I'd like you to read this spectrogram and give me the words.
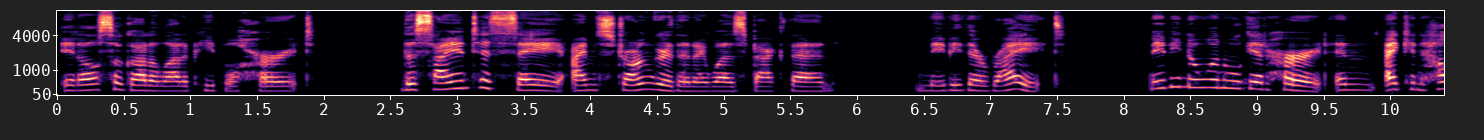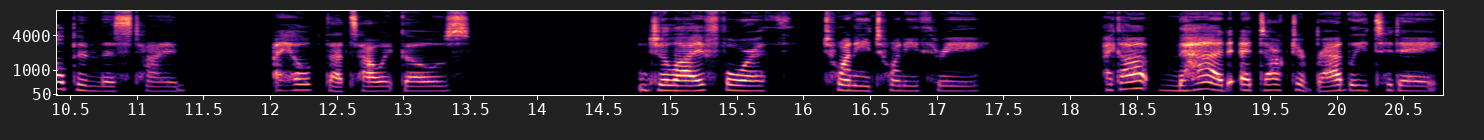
it also got a lot of people hurt. The scientists say I'm stronger than I was back then. Maybe they're right. Maybe no one will get hurt and I can help him this time. I hope that's how it goes. July 4th, 2023. I got mad at Dr. Bradley today.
